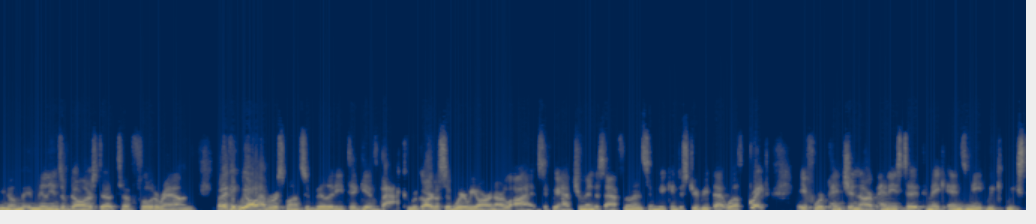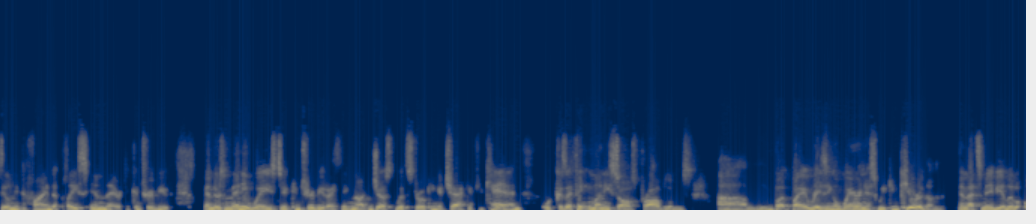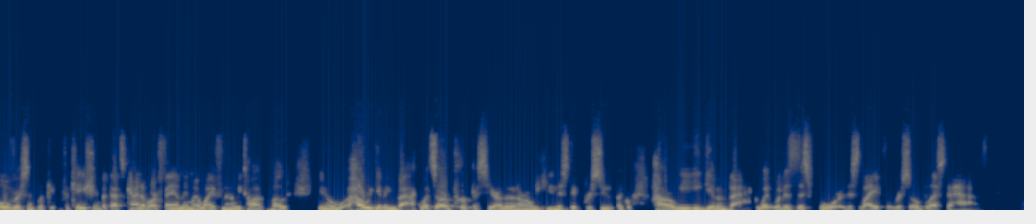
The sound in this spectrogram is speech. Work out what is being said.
you know millions of dollars to, to float around. But i think we all have a responsibility to give back regardless of where we are in our lives. If we have tremendous affluence and we can distribute that wealth great. If we're pinching our pennies to, to make ends meet we, we still need to find a place in there to contribute. And there's many ways to contribute i think not just with stroking a check if you can because i think money solves problems. Um, but by raising awareness, we can cure them. And that's maybe a little oversimplification, but that's kind of our family. My wife and I, we talk about, you know, how are we giving back? What's our purpose here other than our own hedonistic pursuit? Like, how are we giving back? What, what is this for, this life that we're so blessed to have?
